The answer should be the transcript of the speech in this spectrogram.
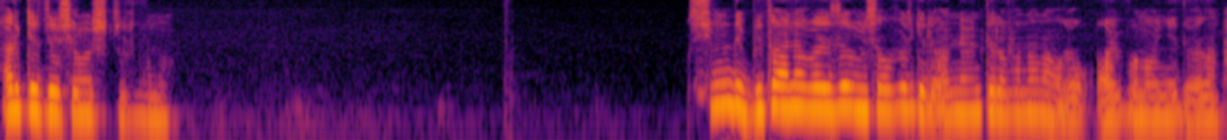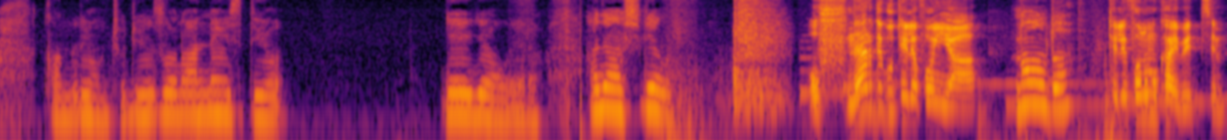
Herkes yaşamıştır bunu. Şimdi bir tane böyle misafir geliyor. Annemin telefonundan alıyor. iPhone 17 falan. Kandırıyorum çocuğu. Sonra annem istiyor. Geri alıyorum. Hadi başlayalım. of nerede bu telefon ya? Ne oldu? Telefonumu kaybettim.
